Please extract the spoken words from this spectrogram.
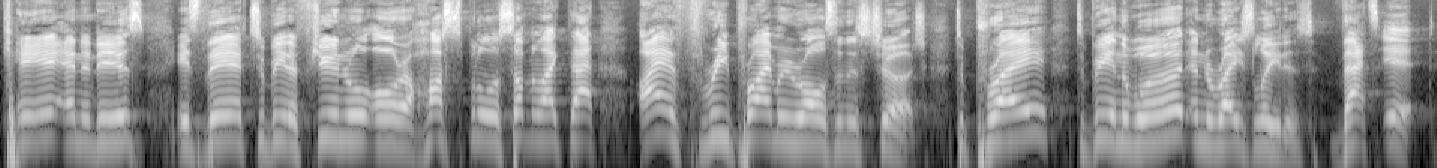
care, and it is. It's there to be at a funeral or a hospital or something like that. I have three primary roles in this church to pray, to be in the word, and to raise leaders. That's it.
